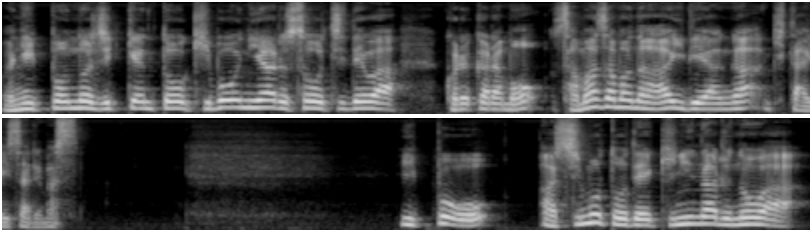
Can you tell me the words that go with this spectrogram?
日本の実験と希望にある装置では、これからも様々なアイデアが期待されます。一方、足元で気になるのは、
